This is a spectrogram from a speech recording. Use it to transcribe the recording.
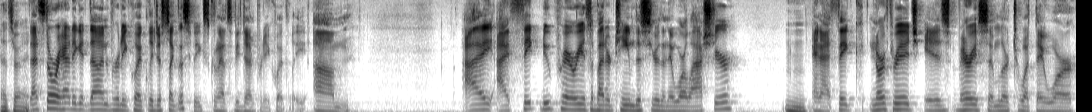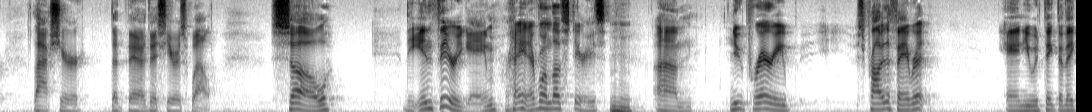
That's right. that story had to get done pretty quickly, just like this week's going to have to be done pretty quickly. Um, I I think New Prairie is a better team this year than they were last year, and I think Northridge is very similar to what they were last year that they're this year as well. So, the in theory game, right? Everyone loves theories. Um, New Prairie is probably the favorite and you would think that they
